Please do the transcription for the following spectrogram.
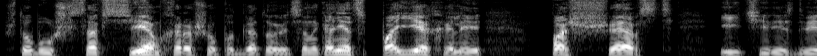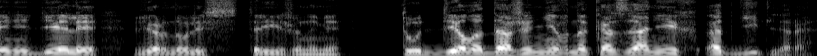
чтобы уж совсем хорошо подготовиться. Наконец поехали по шерсть и через две недели вернулись стриженными. Тут дело даже не в наказаниях от Гитлера.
